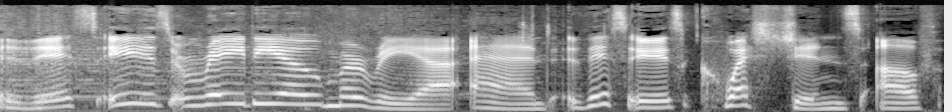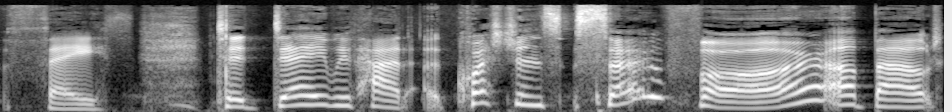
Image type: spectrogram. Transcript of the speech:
This is Radio Maria, and this is Questions of Faith. Today we've had questions so far about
